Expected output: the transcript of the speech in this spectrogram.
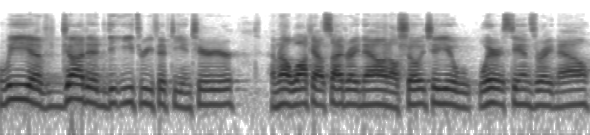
we have gutted the E350 interior. I'm gonna walk outside right now and I'll show it to you where it stands right now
